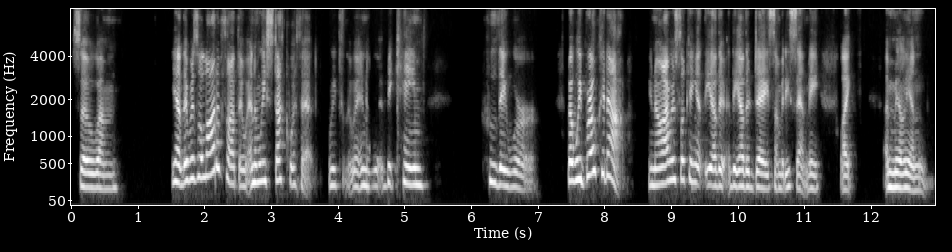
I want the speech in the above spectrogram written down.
So um, yeah, there was a lot of thought there, and we stuck with it. We it became who they were, but we broke it up. You know, I was looking at the other the other day. Somebody sent me like a million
